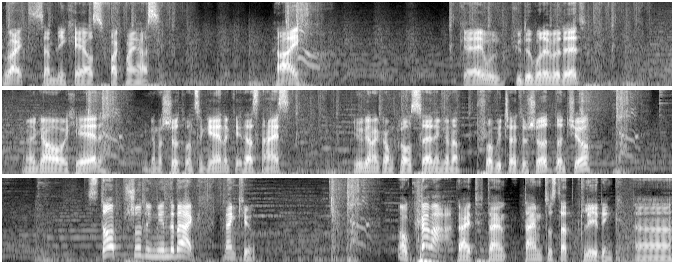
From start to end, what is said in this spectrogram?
Right. Assembling chaos. Fuck my ass. Hi. Okay, well, you did whatever you did. I'm gonna go over here. I'm gonna shoot once again. Okay, that's nice. You're gonna come closer and gonna probably try to shoot, don't you? Stop shooting me in the back. Thank you. Oh, come on! Right, time, time to start clearing. Uh,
